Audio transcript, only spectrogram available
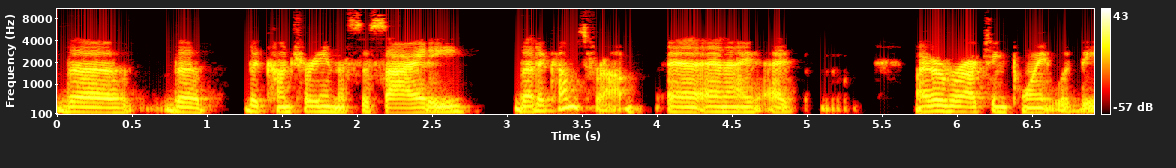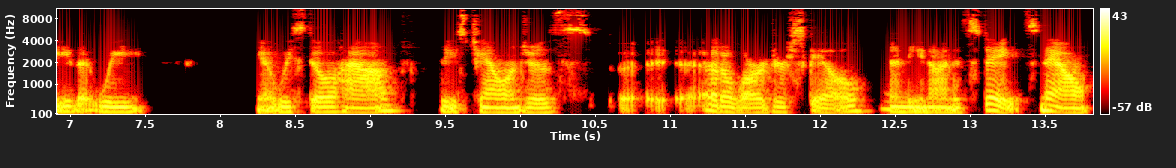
the the the country and the society that it comes from, and, and I, I my overarching point would be that we, you know, we still have these challenges uh, at a larger scale in the United States. Now,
